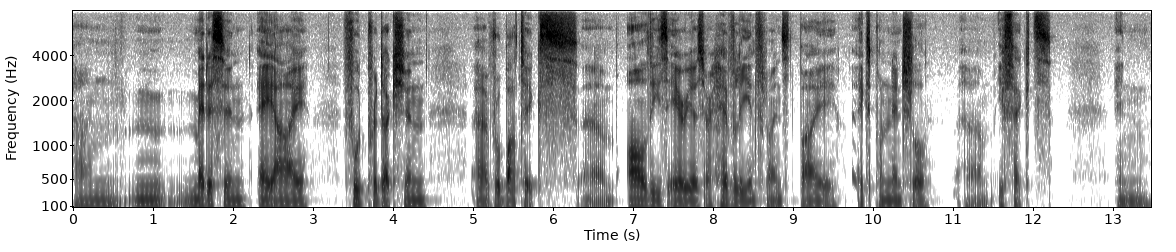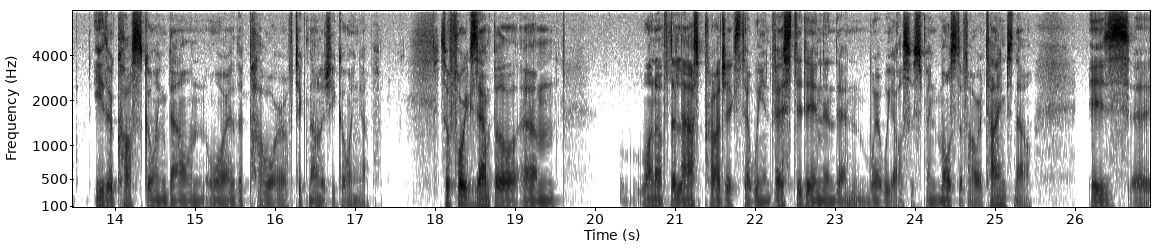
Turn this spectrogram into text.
um, medicine, AI, food production, uh, robotics, um, all these areas are heavily influenced by exponential um, effects in either costs going down or the power of technology going up. So, for example, um, one of the last projects that we invested in, and then where we also spend most of our times now, is uh,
